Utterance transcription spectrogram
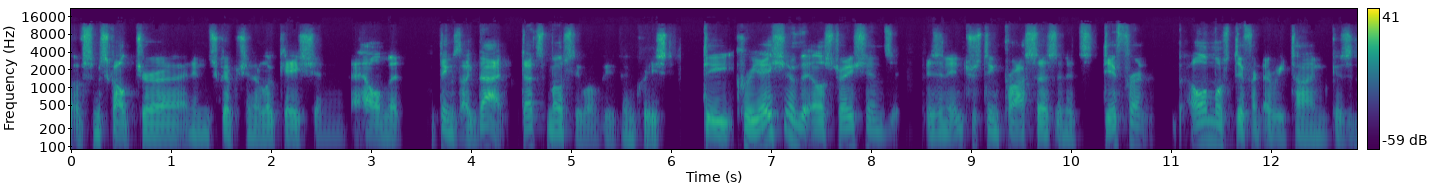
of some sculpture an inscription a location a helmet things like that. That's mostly what we've increased. The creation of the illustrations is an interesting process and it's different almost different every time because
